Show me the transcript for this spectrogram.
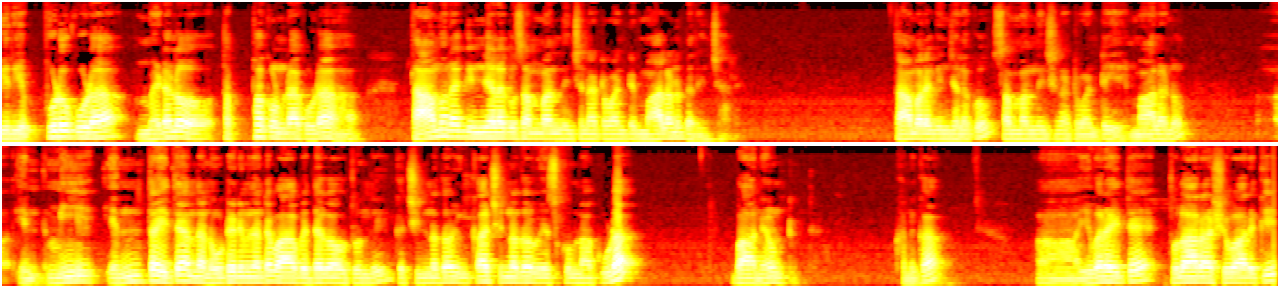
వీరు ఎప్పుడూ కూడా మెడలో తప్పకుండా కూడా తామర గింజలకు సంబంధించినటువంటి మాలను ధరించాలి. తామర గింజలకు సంబంధించినటువంటి మాలను మీ ఎంత అయితే అంత నూట ఎనిమిది అంటే బాగా పెద్దగా అవుతుంది. ఇంకా చిన్నదో ఇంకా చిన్నదో వేసుకున్నా కూడా బాగానే ఉంటుంది. కనుక ఎవరైతే తులారాశి వారికి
